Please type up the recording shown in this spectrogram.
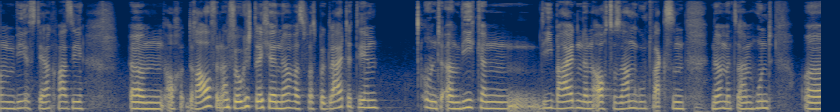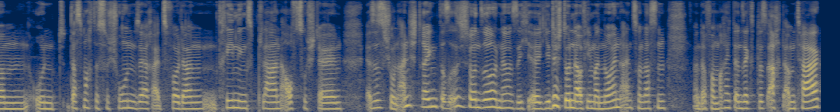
ähm, wie ist der quasi ähm, auch drauf, in Anführungsstrichen, ne, was, was begleitet den? Und ähm, wie können die beiden dann auch zusammen gut wachsen mhm. ne, mit seinem Hund? Ähm, und das macht es schon sehr reizvoll, dann einen Trainingsplan aufzustellen. Es ist schon anstrengend, das ist schon so, ne, sich äh, jede Stunde auf jemanden Neuen einzulassen. Und davon mache ich dann sechs bis acht am Tag.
